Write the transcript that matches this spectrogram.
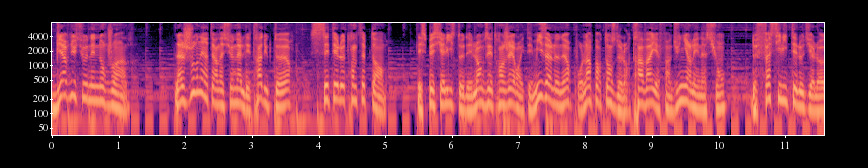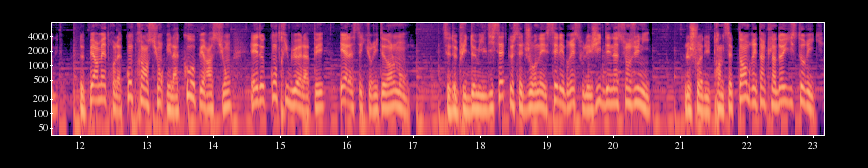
Bienvenue si vous venez de nous rejoindre. La journée internationale des traducteurs, c'était le 30 septembre. Les spécialistes des langues étrangères ont été mis à l'honneur pour l'importance de leur travail afin d'unir les nations, de faciliter le dialogue, de permettre la compréhension et la coopération et de contribuer à la paix et à la sécurité dans le monde. C'est depuis 2017 que cette journée est célébrée sous l'égide des Nations Unies. Le choix du 30 septembre est un clin d'œil historique.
